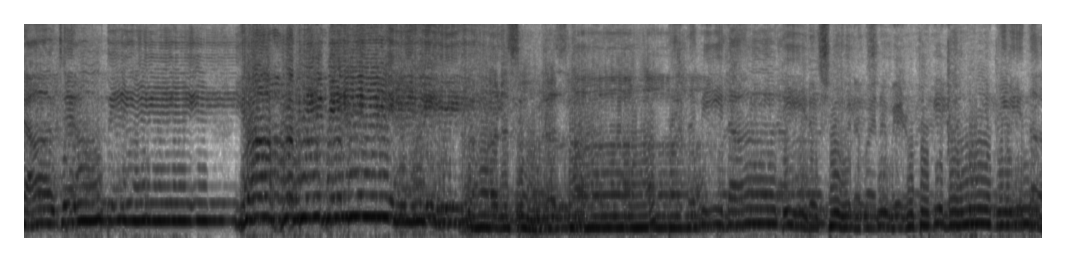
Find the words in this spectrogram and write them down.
രാജരൂപി യാ ഹബീബി യാ റസൂലല്ലാഹ് പദവിലാ ധീരശൂരമനുമെഴുതുകിലോ ഗീതാ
